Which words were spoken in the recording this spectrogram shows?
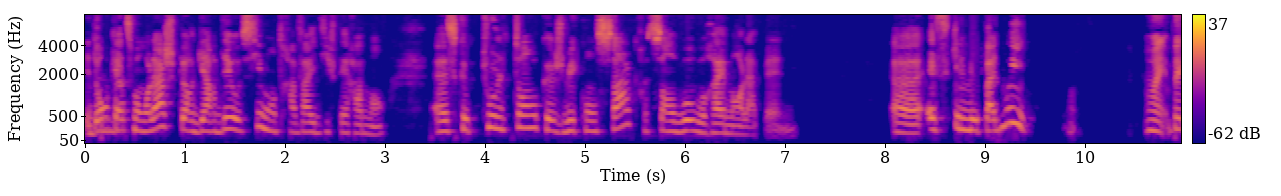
Et donc mmh. à ce moment-là, je peux regarder aussi mon travail différemment. Est-ce que tout le temps que je lui consacre, ça en vaut vraiment la peine? Euh, Est-ce qu'il m'épanouit? Ouais, bah,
